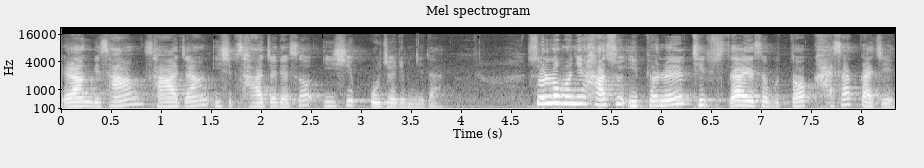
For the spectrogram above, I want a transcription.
열왕기상 4장 24절에서 25절입니다. 솔로몬이 하수 2편을 딥사에서부터 가사까지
